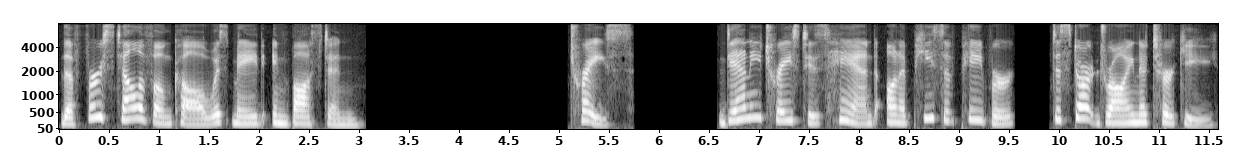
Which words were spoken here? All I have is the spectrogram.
The first telephone call was made in Boston. Trace. Danny traced his hand on a piece of paper to start drawing a turkey.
